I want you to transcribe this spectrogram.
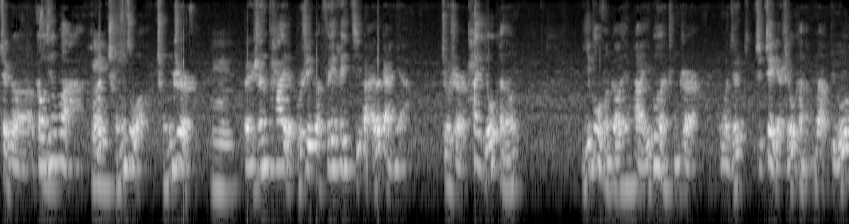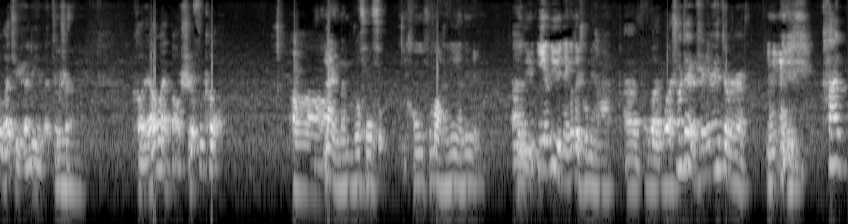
这个高清化和重做、重置嗯本身它也不是一个非黑即白的概念，就是它有可能一部分高清化，一部分重置，我觉得这这也是有可能的。比如我举一个例子，就是《口袋妖怪宝石复刻》，哦，那你们不说红红红红宝石叶绿，呃夜夜绿那个最出名啊。呃，我我说这个是因为就是嗯 它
